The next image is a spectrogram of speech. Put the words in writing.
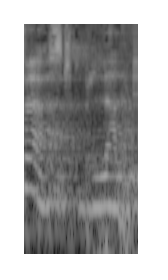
First blood.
